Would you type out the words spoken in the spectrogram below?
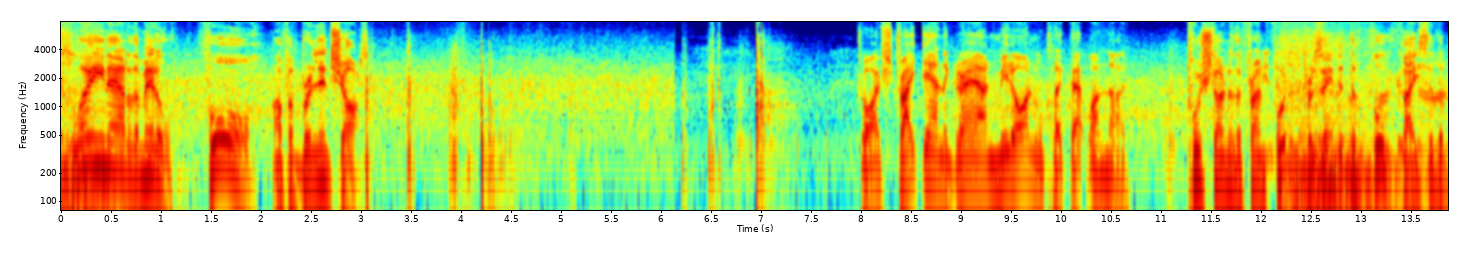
Clean out of the middle. Four off a brilliant shot. Drive straight down the ground. Mid on will collect that one though. Pushed onto the front foot and presented the full face of the...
